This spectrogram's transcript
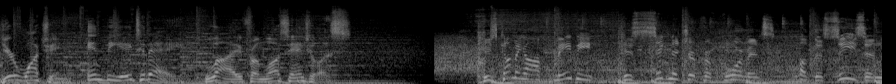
You're watching NBA Today, live from Los Angeles. He's coming off maybe his signature performance of the season.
